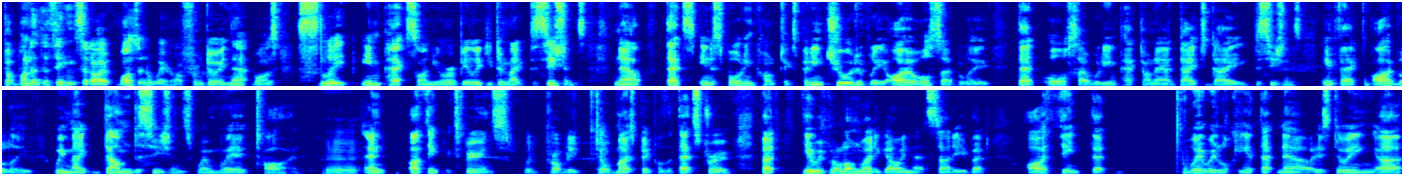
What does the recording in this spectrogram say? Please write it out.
But one of the things that I wasn't aware of from doing that was sleep impacts on your ability to make decisions. Now, that's in a sporting context, but intuitively, I also believe that also would impact on our day to day decisions. In fact, I believe we make dumb decisions when we're tired. Mm. And I think experience would probably tell most people that that's true. But yeah, we've got a long way to go in that study. But I think that where we're looking at that now is doing uh,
